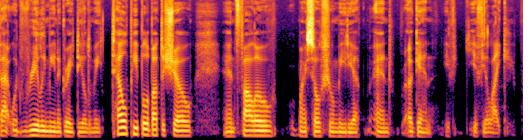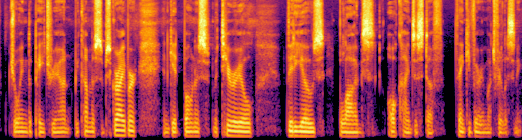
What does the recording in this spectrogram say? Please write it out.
That would really mean a great deal to me. Tell people about the show and follow my social media. And again, if if you like, join the Patreon, become a subscriber, and get bonus material, videos, blogs, all kinds of stuff. Thank you very much for listening.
